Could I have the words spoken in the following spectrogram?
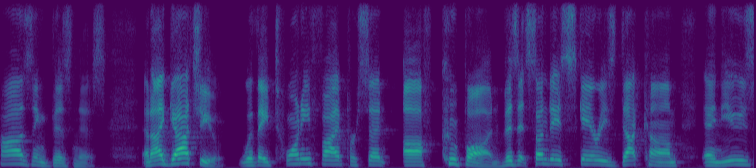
causing business. And I got you with a 25% off coupon. Visit sundayscaries.com and use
